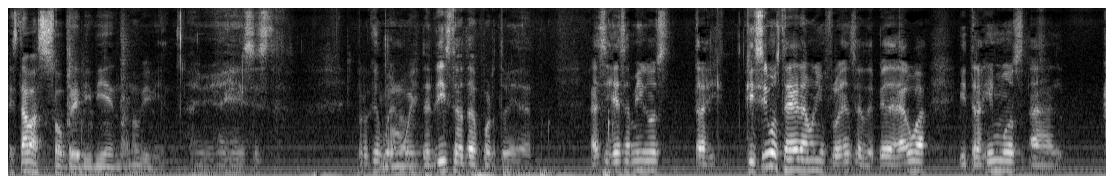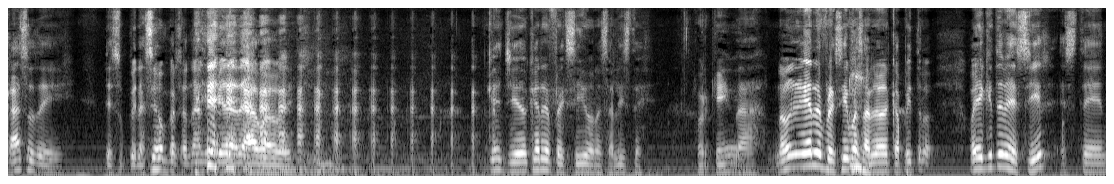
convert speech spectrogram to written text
Estaba sobreviviendo, no viviendo. Ay, es este. Pero qué Simón, bueno, güey. te diste otra oportunidad. Así es, amigos. quisimos traer a un influencer de Piedra de Agua y trajimos al caso de, de superación personal de Piedra de Agua, güey. qué chido, qué reflexivo me saliste. ¿Por qué? Nah, no, qué reflexivo salió el capítulo. Oye, ¿qué te voy a decir? Este,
